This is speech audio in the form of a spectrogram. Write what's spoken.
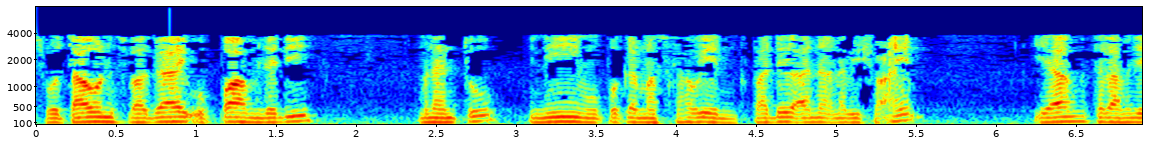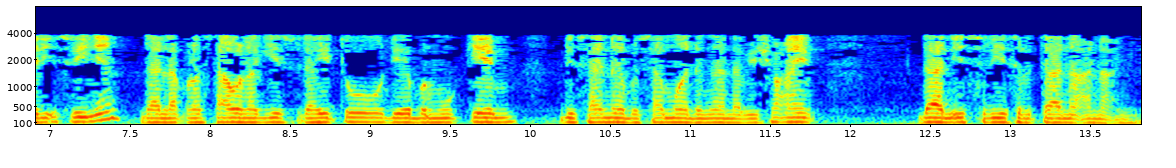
10 tahun sebagai upah menjadi menantu. Ini merupakan mas kahwin kepada anak Nabi Shu'aib Yang telah menjadi isterinya. Dan 18 tahun lagi sudah itu Dia bermukim di sana bersama dengan Nabi Shu'aib Dan isteri serta anak-anaknya.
